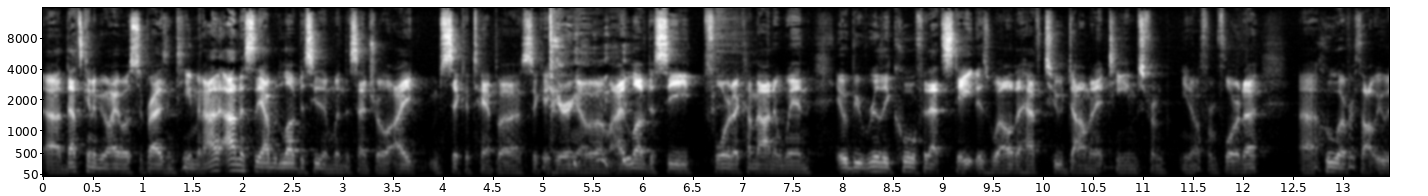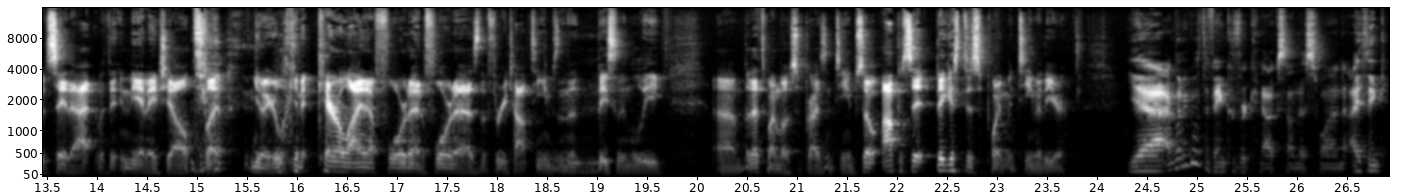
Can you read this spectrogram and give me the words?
Uh, that's going to be my most surprising team, and I, honestly, I would love to see them win the Central. I am sick of Tampa, sick of hearing of them. I'd love to see Florida come out and win. It would be really cool for that state as well to have two dominant teams from you know from Florida. Uh, whoever thought we would say that within the NHL? But you know, you're looking at Carolina, Florida, and Florida as the three top teams in the basically in the league. Um, but that's my most surprising team. So opposite, biggest disappointment team of the year. Yeah, I'm gonna go with the Vancouver Canucks on this one. I think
